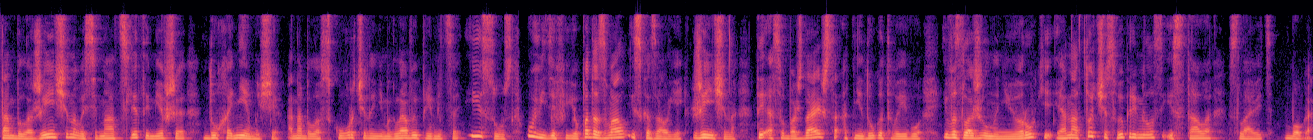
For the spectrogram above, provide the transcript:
Там была женщина, 18 лет, имевшая духа немощи. Она была скорчена, не могла выпрямиться. Иисус, увидев ее, подозвал и сказал ей, «Женщина, ты освобождаешься от недуга твоего». И возложил на нее руки, и она тотчас выпрямилась и стала славить Бога.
